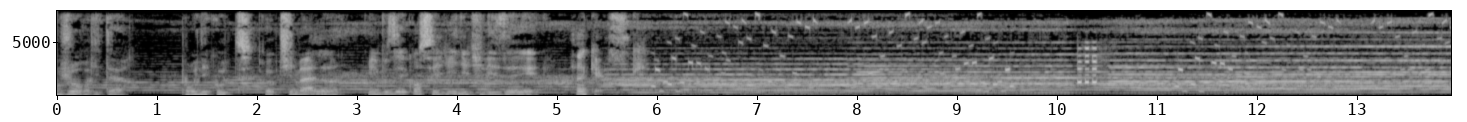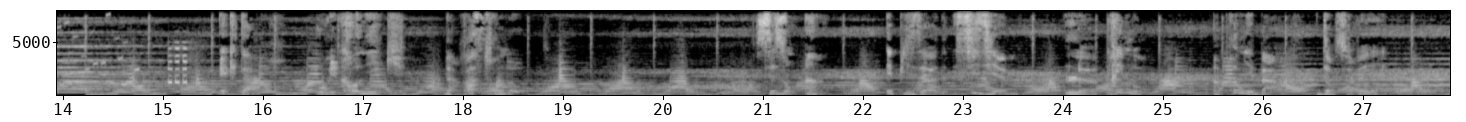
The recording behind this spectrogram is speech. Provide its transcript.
Bonjour auditeur. Pour une écoute optimale, il vous est conseillé d'utiliser un casque. Hector, ou les chroniques d'un rastronaute. Saison 1, épisode 6ème, le Primo, un premier bar dans ce réel.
